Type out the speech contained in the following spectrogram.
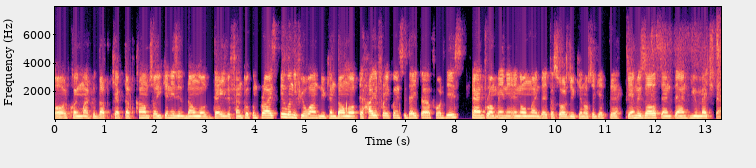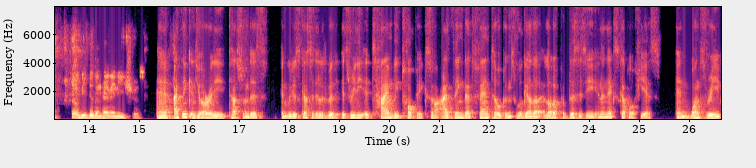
or coinmarketcap.com. So you can easily download daily fan token price. Even if you want, you can download the higher frequency data for this. And from any, any online data source, you can also get the game results and then you match them. So we didn't have any issues. Uh, I think, and you already touched on this, and we discussed it a little bit. It's really a timely topic. So I think that fan tokens will gather a lot of publicity in the next couple of years. And once we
